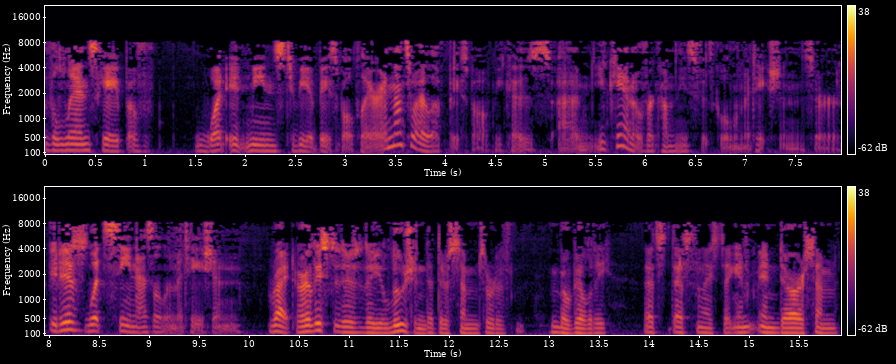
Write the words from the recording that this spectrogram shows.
the landscape of what it means to be a baseball player. And that's why i love baseball because um, you can overcome these physical limitations or It is what's seen as a limitation right, or at least there's the illusion that there's some sort of mobility. That's that's the nice thing. And and there are some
